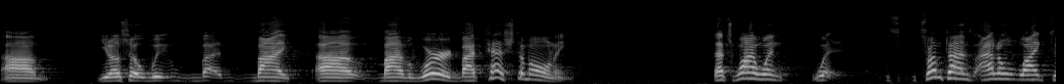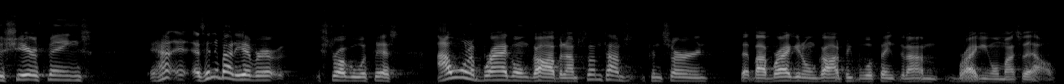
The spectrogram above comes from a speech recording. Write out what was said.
Um, you know, so we by by uh, by the Word, by testimony. That's why when, when sometimes I don't like to share things. Has anybody ever struggled with this? I want to brag on God, but I'm sometimes concerned that by bragging on God, people will think that I'm bragging on myself.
